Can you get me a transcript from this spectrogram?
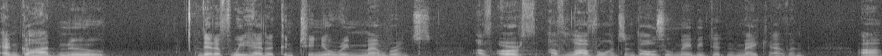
And God knew that if we had a continual remembrance of earth, of loved ones, and those who maybe didn't make heaven, uh,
